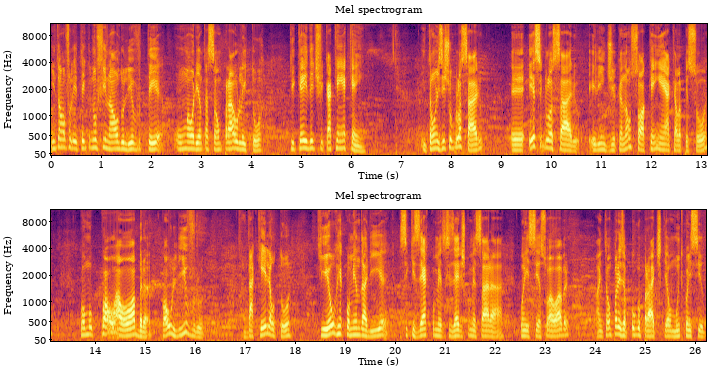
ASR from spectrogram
Então eu falei, tem que no final do livro ter uma orientação para o leitor que quer identificar quem é quem. Então existe o glossário. É, esse glossário ele indica não só quem é aquela pessoa, como qual a obra, qual o livro daquele autor que eu recomendaria se quiser come, quiseres começar a conhecer a sua obra, ah, então, por exemplo, Hugo Pratt, que é um muito conhecido,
